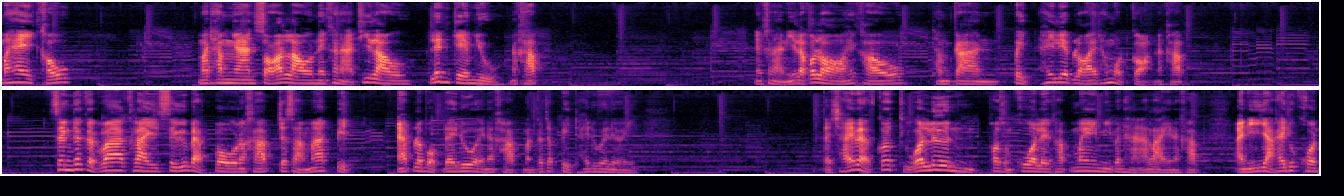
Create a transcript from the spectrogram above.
ไม่ให้เขามาทำงานซ้อนเราในขณะที่เราเล่นเกมอยู่นะครับ ในขณะนี้เราก็รอให้เขาทำการปิดให้เรียบร้อยทั้งหมดก่อนนะครับ ซึ่งถ้าเกิดว่าใครซื้อแบบโปรนะครับ จะสามารถปิดแอประบบได้ด้วยนะครับ มันก็จะปิดให้ด้วยเลย แต่ใช้แบบก็ถือว่าลื่นพอสมควรเลยครับ ไม่มีปัญหาอะไรนะครับ อันนี้อยากให้ทุกคน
